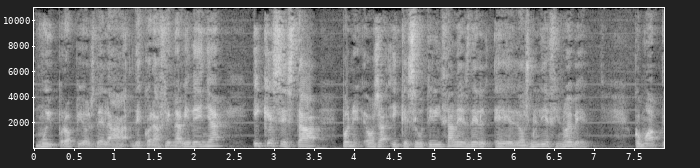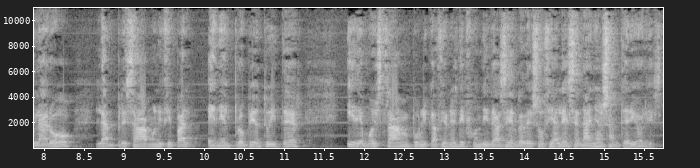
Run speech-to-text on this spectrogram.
muy propios de la decoración navideña y que se está o sea, y que se utiliza desde el 2019, eh, como aclaró la empresa municipal en el propio Twitter y demuestran publicaciones difundidas en redes sociales en años anteriores.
